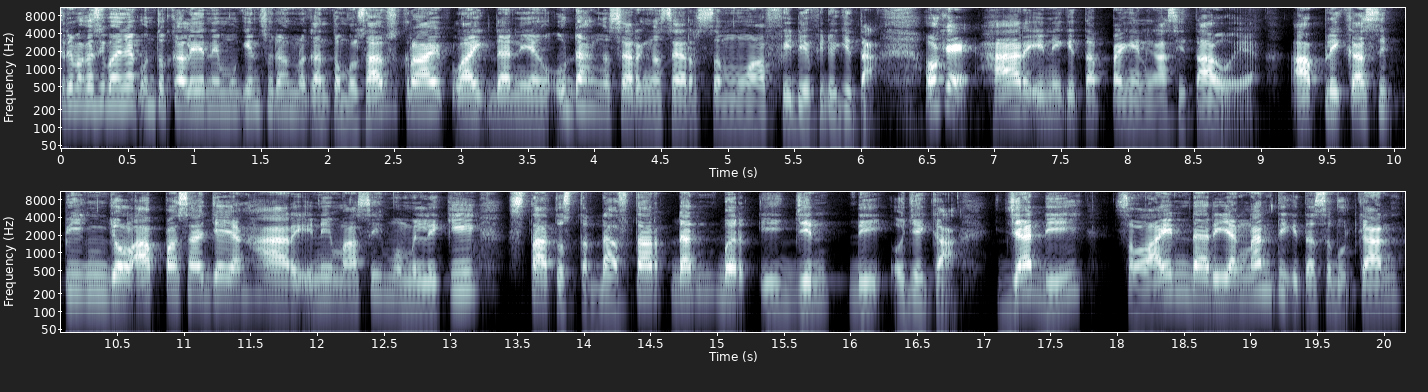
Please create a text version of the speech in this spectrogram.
Terima kasih banyak untuk kalian yang mungkin sudah menekan tombol subscribe, like, dan yang udah nge-share-nge-share semua video-video kita. Oke, hari ini kita pengen ngasih tahu ya aplikasi pinjol apa saja yang hari ini masih memiliki status terdaftar dan berizin di OJK. Jadi Selain dari yang nanti kita sebutkan,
